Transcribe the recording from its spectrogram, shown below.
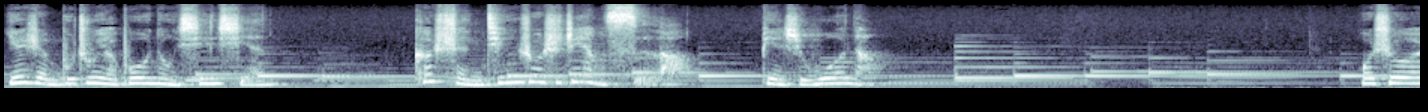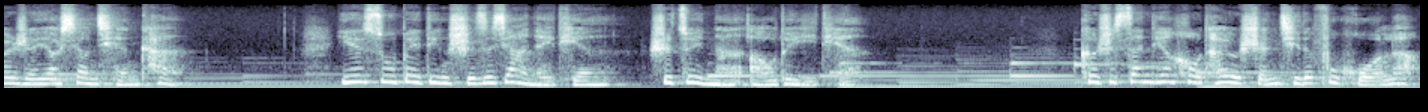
也忍不住要拨弄心弦。可沈听若是这样死了，便是窝囊。我说人要向前看，耶稣被钉十字架那天是最难熬的一天。可是三天后他又神奇的复活了，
